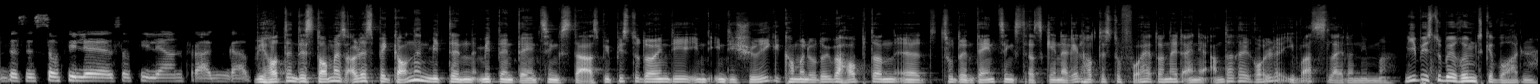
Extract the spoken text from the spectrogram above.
dass es so viele, so viele Anfragen gab. Wie hat denn das damals alles begonnen mit den, mit den Dancing Stars? Wie bist du da in die, in, in die Jury gekommen oder überhaupt dann äh, zu den Dancing Stars generell? Hattest du vorher da nicht eine andere Rolle? Ich weiß leider nicht mehr. Wie bist du berühmt geworden?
